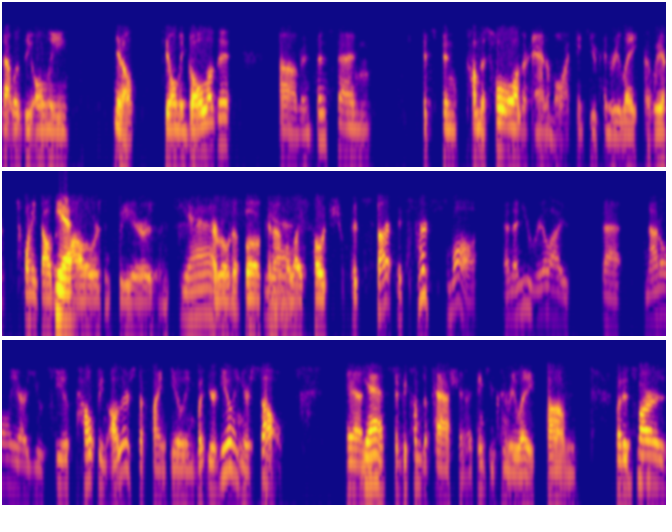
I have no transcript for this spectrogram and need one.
That was the only, you know, the only goal of it. Um, and since then, it's been become this whole other animal. I think you can relate. We have twenty thousand Yes. followers in two years, and yeah I wrote a book, and I'm a life coach. It start it starts small, and then you realize that not only are you heal, helping others to find healing, but you're healing yourself, and Yes. it becomes a passion. I think you can relate. Um, but as far as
